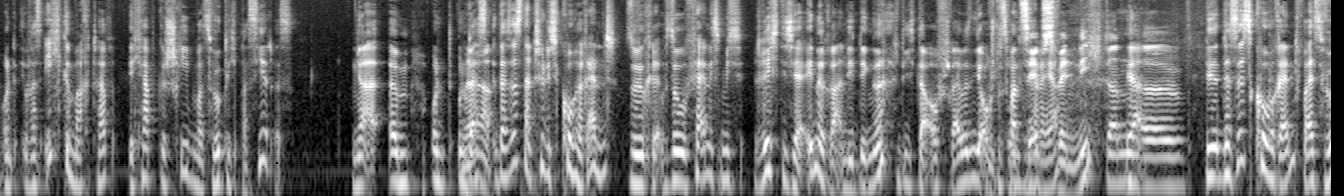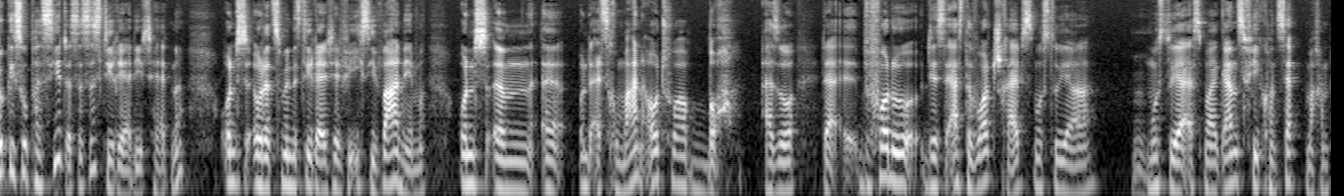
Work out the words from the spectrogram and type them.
Und was ich gemacht habe, ich habe geschrieben, was wirklich passiert ist. Ja, ähm, und, und Ja. das, das ist natürlich kohärent, so, sofern ich mich richtig erinnere an die Dinge, die ich da aufschreibe, sind ja auch schon 20 Und selbst Jahre her. wenn nicht, dann Ja. äh, Das ist kohärent, weil es wirklich so passiert ist. Das ist die Realität, ne? Und, oder zumindest die Realität, wie ich sie wahrnehme. Und, ähm, äh, und als Romanautor, boah, also da, bevor du das erste Wort schreibst, musst du ja, musst du ja erstmal ganz viel Konzept machen.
